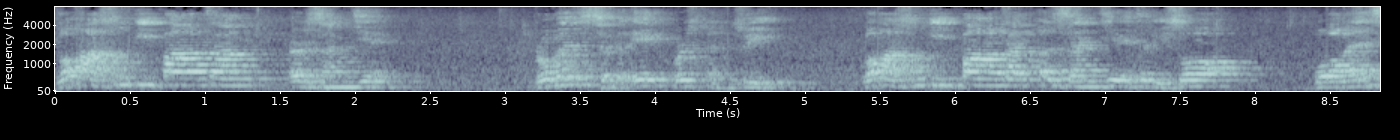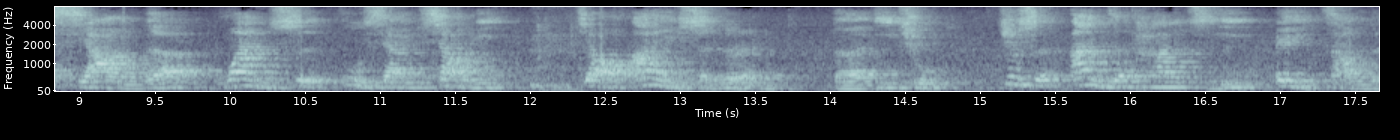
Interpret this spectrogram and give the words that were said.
罗马书第八章二十三节，Romans chapter eight verse three。罗马书第八章二十三节这里说，我们晓得万事互相效力，叫爱神的人得益处，就是按着他的旨意被招的。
